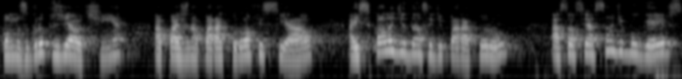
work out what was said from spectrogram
como os grupos de Altinha, a página Paracuru Oficial, a Escola de Dança de Paracuru, a Associação de Bugueiros,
